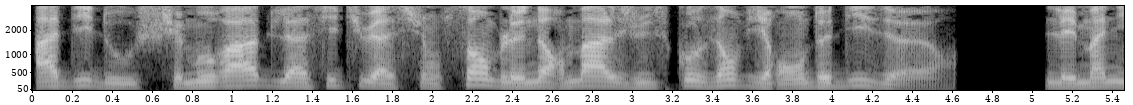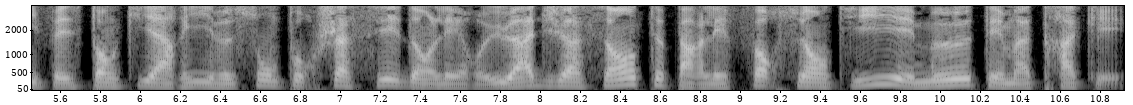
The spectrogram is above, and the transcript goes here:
À Didouche Mourad la situation semble normale jusqu'aux environs de 10 heures. Les manifestants qui arrivent sont pourchassés dans les rues adjacentes par les forces anti-émeutes et matraqués.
